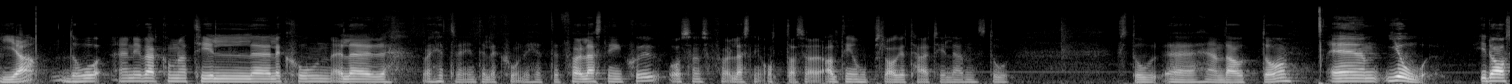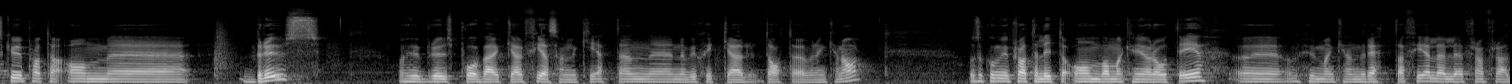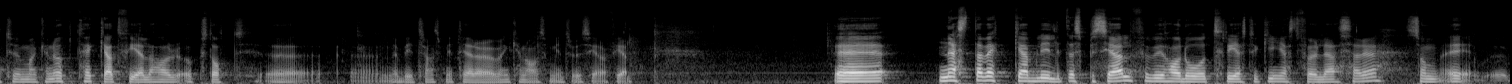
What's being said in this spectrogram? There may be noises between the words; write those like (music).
Ja, då är ni välkomna till eh, lektion, eller vad heter det, inte lektion, det heter föreläsning 7 och sen så föreläsning 8. Så allting är ihopslaget här till en stor, stor eh, handout då. Eh, jo, idag ska vi prata om eh, brus och hur brus påverkar felsannolikheten eh, när vi skickar data över en kanal. Och så kommer vi prata lite om vad man kan göra åt det, eh, hur man kan rätta fel eller framförallt hur man kan upptäcka att fel har uppstått eh, eh, när vi transmitterar över en kanal som introducerar fel. Eh, nästa vecka blir lite speciell för vi har då tre stycken gästföreläsare som eh,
